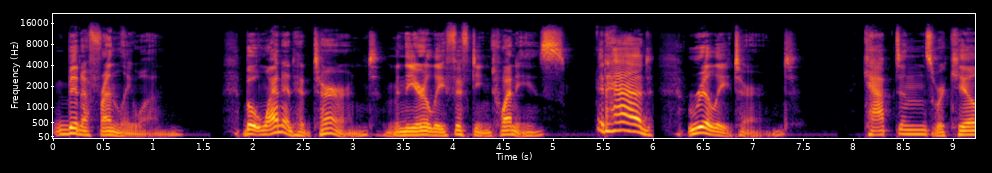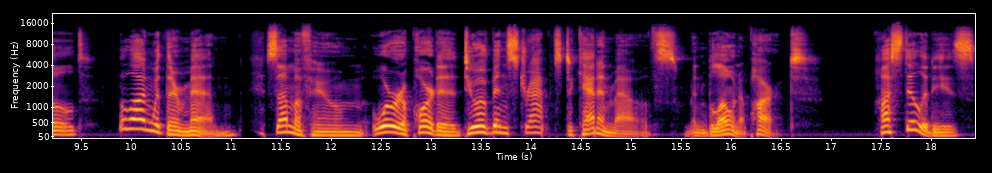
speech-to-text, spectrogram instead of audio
been a friendly one. But when it had turned, in the early 1520s, it had really turned. Captains were killed, along with their men, some of whom were reported to have been strapped to cannon mouths and blown apart. Hostilities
